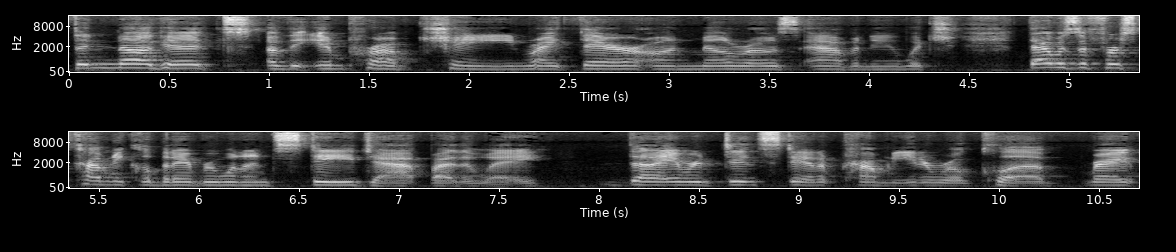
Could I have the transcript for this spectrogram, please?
the nugget of the improv chain right there on Melrose Avenue, which that was the first comedy club that I ever went on stage at, by the way, that I ever did stand up comedy in a real club, right?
